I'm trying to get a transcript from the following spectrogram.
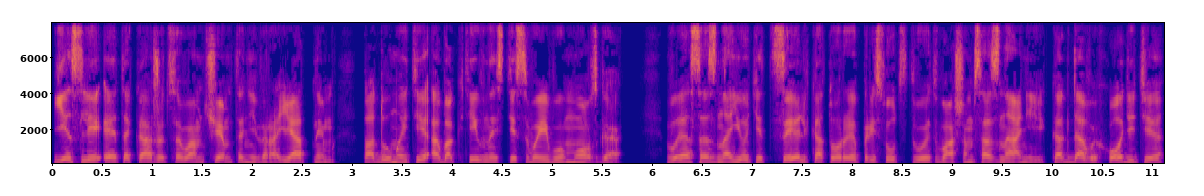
Если это кажется вам чем-то невероятным, подумайте об активности своего мозга. Вы осознаете цель, которая присутствует в вашем сознании, когда вы ходите,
